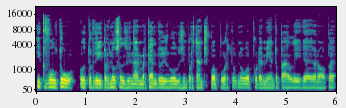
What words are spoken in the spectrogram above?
e que voltou outro dia e tornou-se a lesionar, marcando dois golos importantes para o Porto no apuramento para a Liga Europa,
